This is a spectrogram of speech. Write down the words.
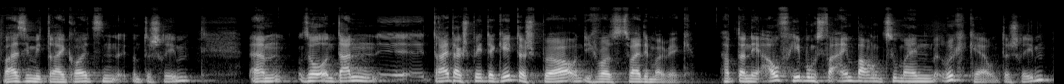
quasi mit drei Kreuzen unterschrieben. Ähm, so, und dann äh, drei Tage später geht der Spör und ich war das zweite Mal weg. Habe dann eine Aufhebungsvereinbarung zu meinem Rückkehr unterschrieben.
